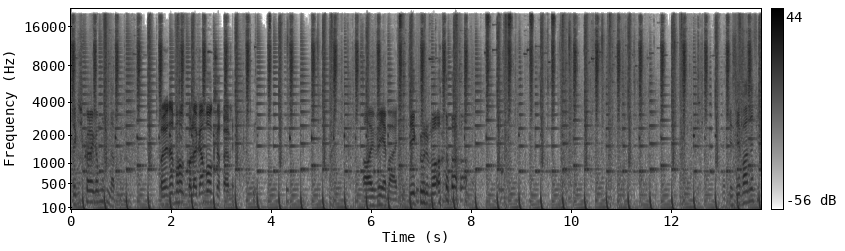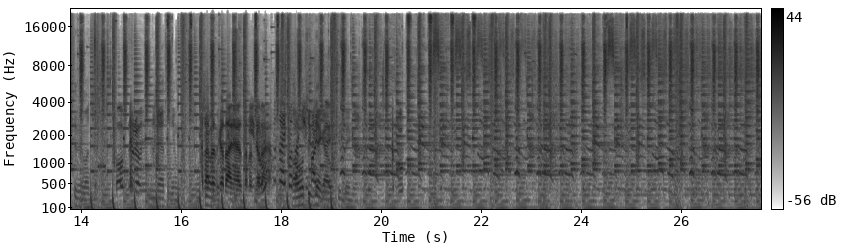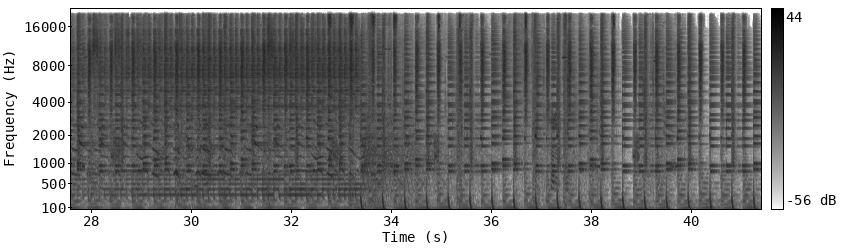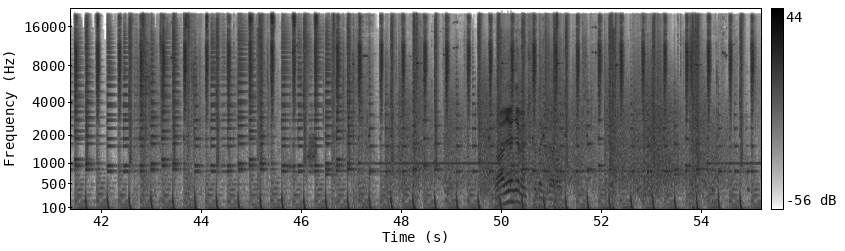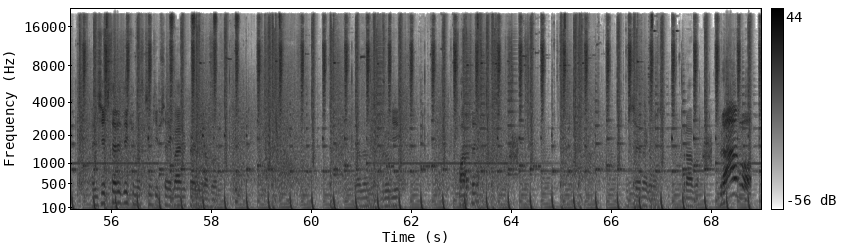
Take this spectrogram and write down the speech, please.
to jakiś kolega Murzyna pewnie. Kolega mógł, kolega mógł zapewne. Oj, wyjebałeś mi. Ty kurwo. Jakie zjebane fity wy macie. Nie, to nie mówię. Bez gadania jest, bez gadania. O, Łuki biega, Łuki biega. No ale ja nie wiem, czy to tak działa. Ja dzisiaj cztery dychy na skrzynki przejebałem i kolejny raz. Jeden, drugi, czwarty. Jeszcze jednego masz. Brawo. Brawo!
